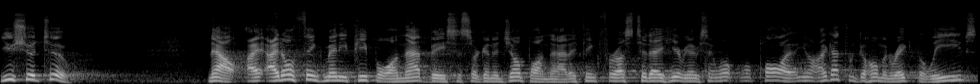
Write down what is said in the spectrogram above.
You should too. Now, I, I, don't think many people on that basis are going to jump on that. I think for us today here, we may be saying, well, well Paul, I, you know, I got to go home and rake the leaves.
